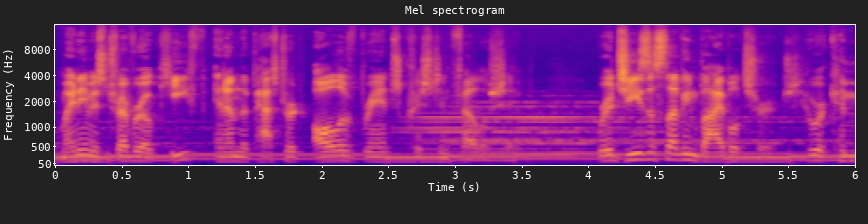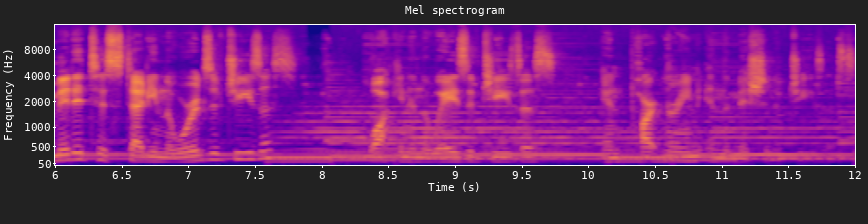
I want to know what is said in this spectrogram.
my name is Trevor O'Keefe, and I'm the pastor at Olive Branch Christian Fellowship. We're a Jesus loving Bible church who are committed to studying the words of Jesus, walking in the ways of Jesus, and partnering in the mission of Jesus.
